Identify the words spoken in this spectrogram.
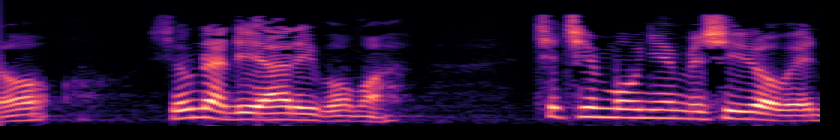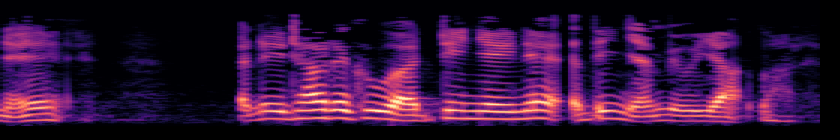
တော့ယုံ nant တရားတွေပေါ်မှာချစ်ချင်းမုန်းချင်းမရှိတော့ဘဲနဲ့အနေထားတစ်ခုဟာတည်ငြိမ်တဲ့အသိဉာဏ်မျိုးရသွားတယ်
